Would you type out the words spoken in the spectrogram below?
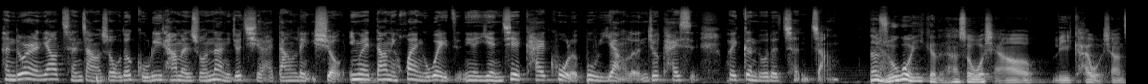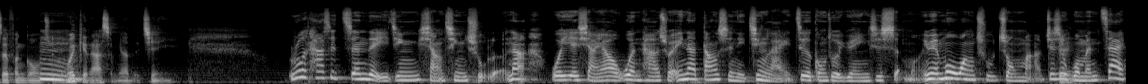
很多人要成长的时候，我都鼓励他们说，那你就起来当领袖，因为当你换一个位置，你的眼界开阔了，不一样了，你就开始会更多的成长。那如果一个人他说我想要离开我像这份工作，你会给他什么样的建议？如果他是真的已经想清楚了，那我也想要问他说：“哎，那当时你进来这个工作原因是什么？因为莫忘初衷嘛，就是我们在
